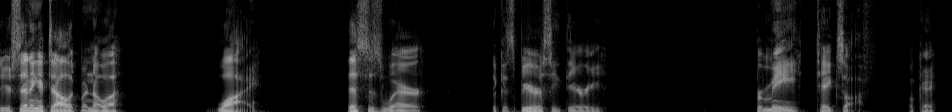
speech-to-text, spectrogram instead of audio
So, you're sending it to Alek Manoah. Why? This is where the conspiracy theory, for me, takes off. Okay.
